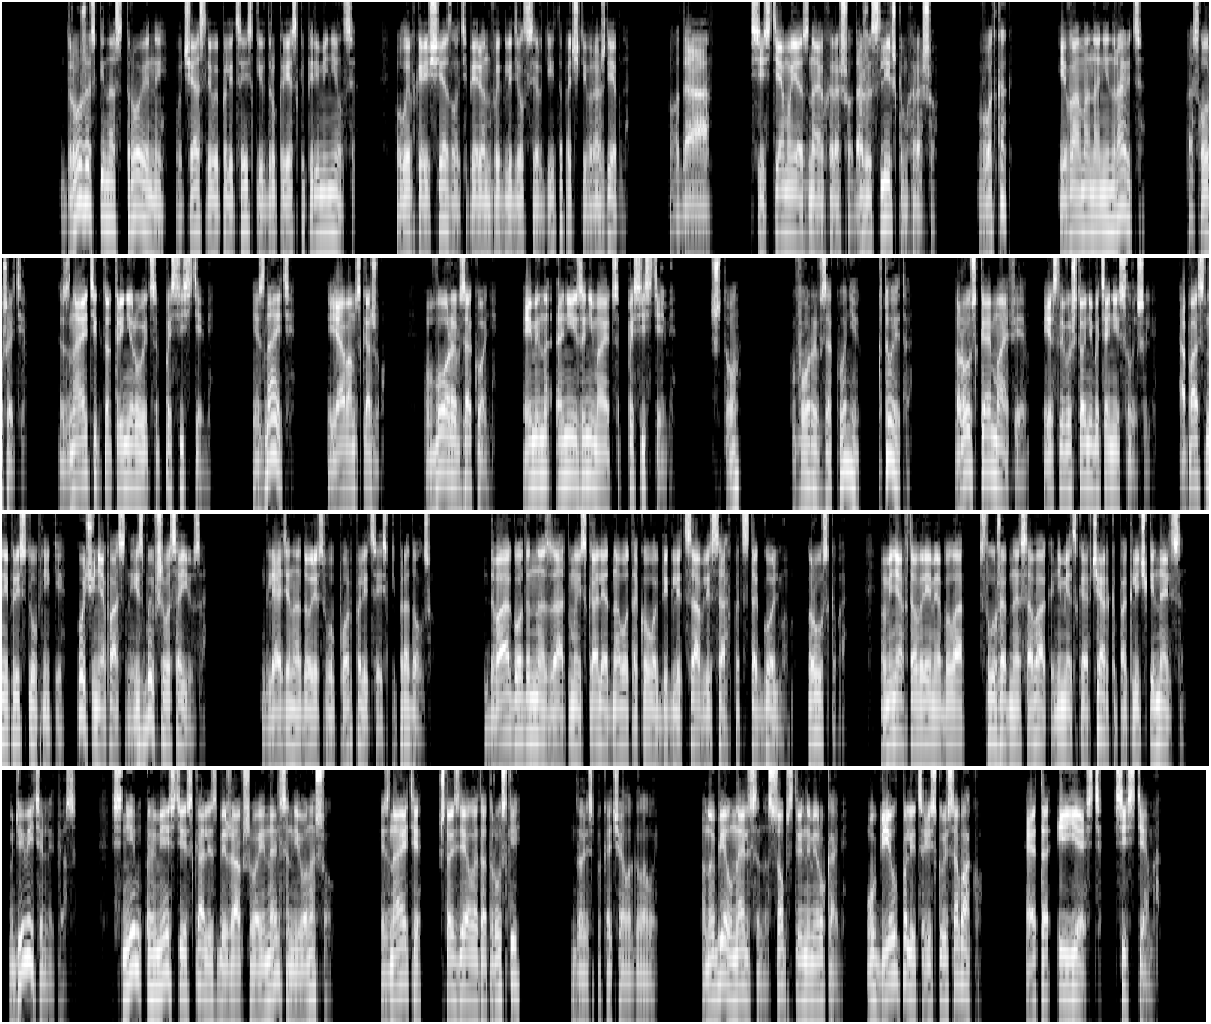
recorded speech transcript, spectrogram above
Дружески настроенный, участливый полицейский вдруг резко переменился. Улыбка исчезла, теперь он выглядел сердито, почти враждебно. «О да, систему я знаю хорошо, даже слишком хорошо». «Вот как? И вам она не нравится?» «Послушайте, знаете, кто тренируется по системе? Не знаете? Я вам скажу. Воры в законе. Именно они и занимаются по системе». «Что? Воры в законе? Кто это?» «Русская мафия, если вы что-нибудь о ней слышали. Опасные преступники, очень опасные, из бывшего Союза. Глядя на Дорис в упор, полицейский продолжил. «Два года назад мы искали одного такого беглеца в лесах под Стокгольмом, русского. У меня в то время была служебная собака, немецкая овчарка по кличке Нельсон. Удивительный пес. С ним вместе искали сбежавшего, и Нельсон его нашел. И знаете, что сделал этот русский?» Дорис покачала головой. «Он убил Нельсона собственными руками. Убил полицейскую собаку. Это и есть система».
